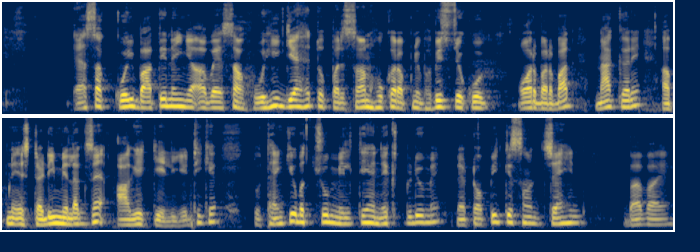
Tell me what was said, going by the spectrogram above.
ऐसा कोई बातें नहीं है। अब ऐसा हो ही गया है तो परेशान होकर अपने भविष्य को और बर्बाद ना करें, अपने स्टडी में लग जाएँ आगे के लिए, ठीक है? तो थैंक यू बच्चों, मिलते हैं नेक्स्ट वीडियो में। नए टॉपिक के साथ, जय हिंद बाय बाय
